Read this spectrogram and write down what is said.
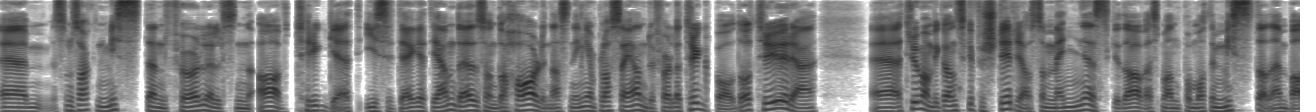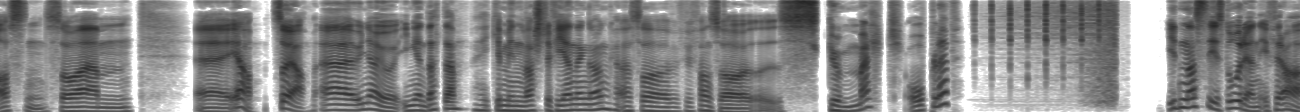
eh, som sagt, miste den følelsen av trygghet i sitt eget hjem, det er det sånn, da har du nesten ingen plasser igjen du føler deg trygg på, og da tror jeg eh, jeg tror man blir ganske forstyrra som menneske da, hvis man på en måte mister den basen. Så um, uh, ja, så ja. Jeg unner jo ingen dette. Ikke min verste fiende engang. Altså, fy faen, så skummelt å oppleve. I den neste historien fra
